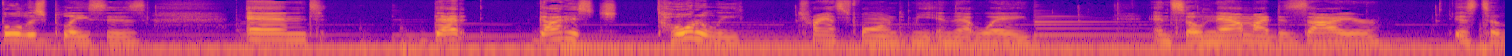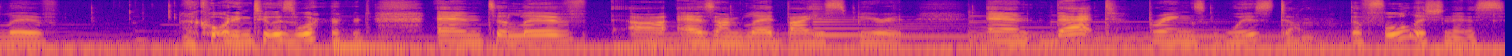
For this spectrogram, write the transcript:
foolish places. And that God has totally transformed me in that way. And so now my desire is to live according to his word and to live uh, as I'm led by his spirit. And that brings wisdom. The foolishness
